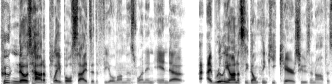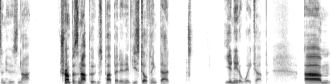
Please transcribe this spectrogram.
Putin knows how to play both sides of the field on this one, and and uh, I really honestly don't think he cares who's in office and who's not. Trump is not Putin's puppet, and if you still think that, you need to wake up. Um,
